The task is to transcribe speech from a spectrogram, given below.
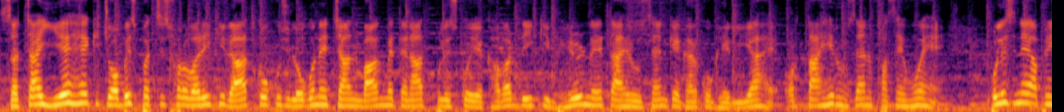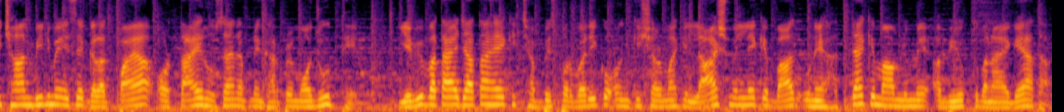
सच्चाई ये है कि 24-25 फरवरी की रात को कुछ लोगों ने चांदबाग में तैनात पुलिस को ये खबर दी कि भीड़ ने ताहिर हुसैन के घर को घेर लिया है और ताहिर हुसैन फंसे हुए हैं। पुलिस ने अपनी छानबीन में इसे गलत पाया और ताहिर हुसैन अपने घर पर मौजूद थे। ये भी बताया जाता है कि 26 फरवरी को अंकित शर्मा की लाश मिलने के बाद उन्हें हत्या के मामले में अभियुक्त बनाया गया था।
